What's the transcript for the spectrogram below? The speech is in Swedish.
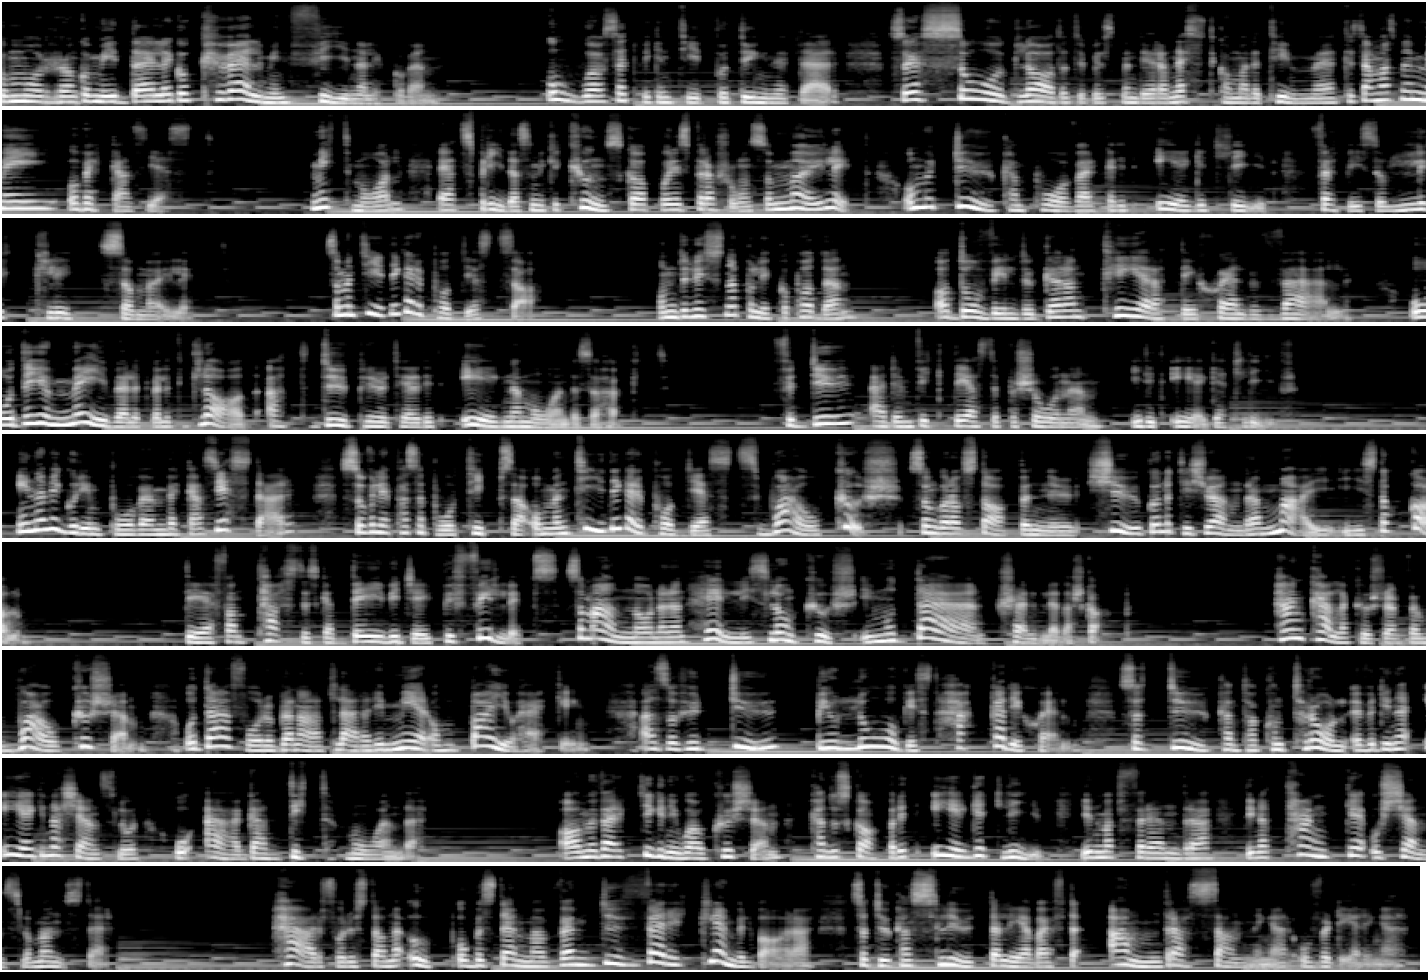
god morgon, god middag eller god kväll min fina lyckovän. Oavsett vilken tid på dygnet det är så är jag så glad att du vill spendera nästkommande timme tillsammans med mig och veckans gäst. Mitt mål är att sprida så mycket kunskap och inspiration som möjligt om hur du kan påverka ditt eget liv för att bli så lycklig som möjligt. Som en tidigare poddgäst sa, om du lyssnar på Lyckopodden, ja då vill du garanterat dig själv väl. Och det gör mig väldigt, väldigt glad att du prioriterar ditt egna mående så högt. För du är den viktigaste personen i ditt eget liv. Innan vi går in på vem veckans gäst är så vill jag passa på att tipsa om en tidigare poddgästs wow-kurs som går av stapeln nu 20-22 maj i Stockholm. Det är fantastiska David J.P. Phillips som anordnar en helgslång kurs i modernt självledarskap. Han kallar kursen för Wow-kursen och där får du bland annat lära dig mer om biohacking. Alltså hur du biologiskt hackar dig själv så att du kan ta kontroll över dina egna känslor och äga ditt mående. Ja, med verktygen i Wow-kursen kan du skapa ditt eget liv genom att förändra dina tanke och känslomönster. Här får du stanna upp och bestämma vem du verkligen vill vara så att du kan sluta leva efter andras sanningar och värderingar.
